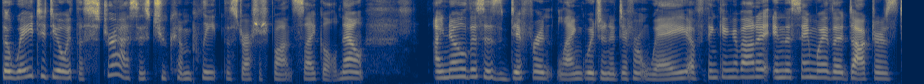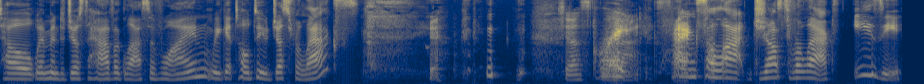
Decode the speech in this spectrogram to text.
The way to deal with the stress is to complete the stress response cycle. Now, I know this is different language and a different way of thinking about it. In the same way that doctors tell women to just have a glass of wine, we get told to just relax. yeah. Just Great. relax. Thanks a lot. Just relax. Easy.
